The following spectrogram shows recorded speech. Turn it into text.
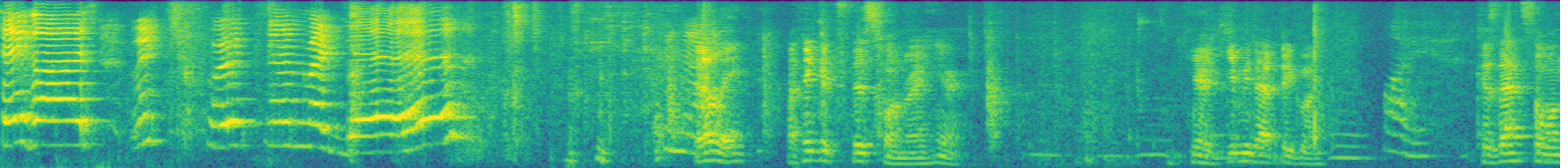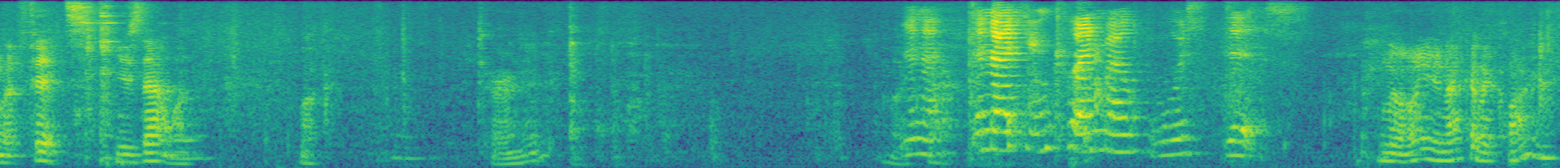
hey guys, which fits in my bed? Ellie, I think it's this one right here. Here, give me that big one. Why? Because that's the one that fits. Use that one. Look. Turn it. Like And I, and I can climb out with this. No, you're not going to climb.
